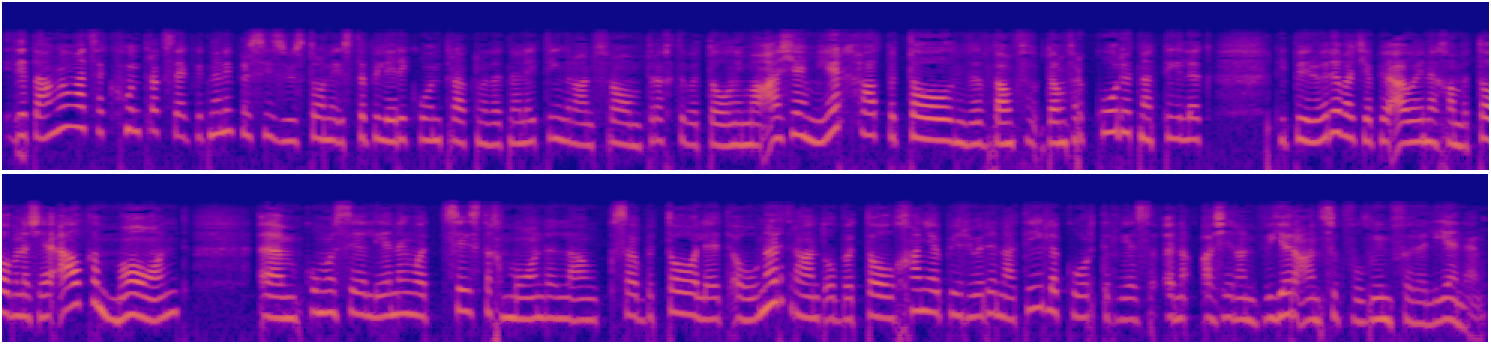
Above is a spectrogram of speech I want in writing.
Dit hang af wat sy kontrak sê. Ek weet nou nie presies hoe staan die stipuleer die kontrak nou dat nou net R10 vra om terug te betaal nie, maar as jy meer geld betaal dan dan verkort dit natuurlik die periode wat jy op die ou ende gaan betaal, want as jy elke maand um, kom ons sê 'n lening wat 60 maande lank sou betaal het, R100 op betaal, gaan jou periode natuurlik korter wees in as jy dan weer aansoek wil doen vir 'n lening.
